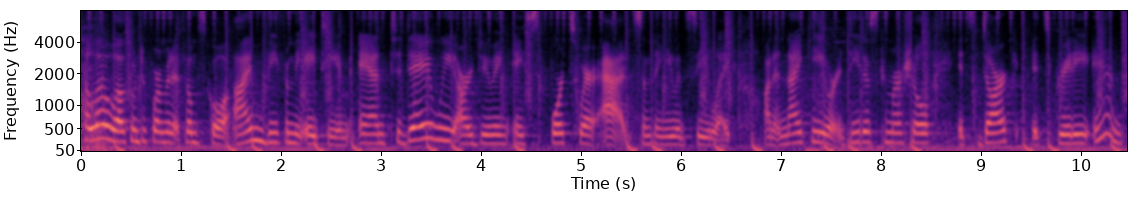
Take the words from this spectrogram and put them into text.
Hello, welcome to 4 Minute Film School. I'm V from the A-Team, and today we are doing a sportswear ad, something you would see like on a Nike or Adidas commercial. It's dark, it's gritty, and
